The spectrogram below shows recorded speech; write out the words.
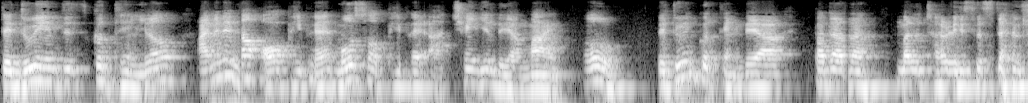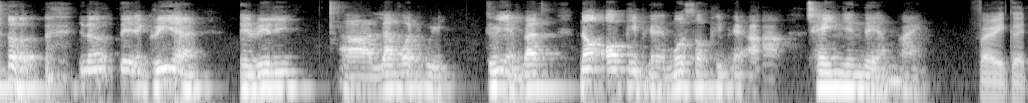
they're doing this good thing, you know. I mean, not all people, most of people are changing their mind. Oh, they're doing good thing. They are better than military system. So, you know, they agree and they really uh, love what we doing. But not all people, most of people are changing their mind. Very good.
